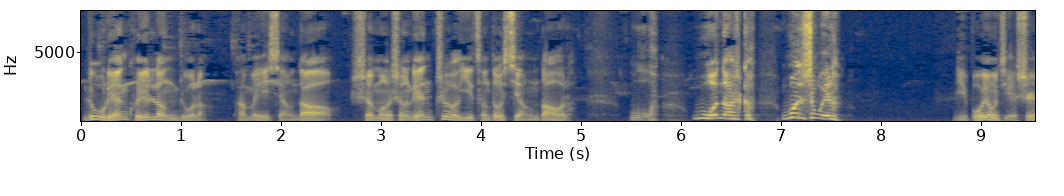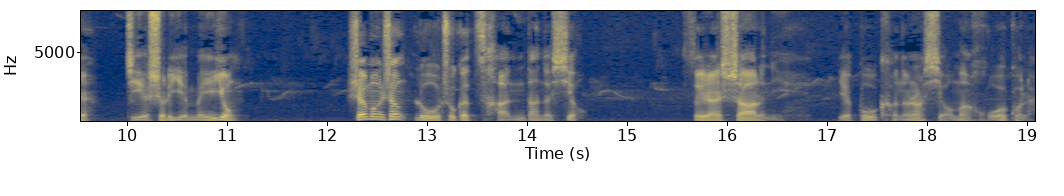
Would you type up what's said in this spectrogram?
陆连魁愣住了，他没想到沈梦生连这一层都想到了。我我那个我是为了……你不用解释，解释了也没用。沈梦生露出个惨淡的笑。虽然杀了你，也不可能让小曼活过来，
